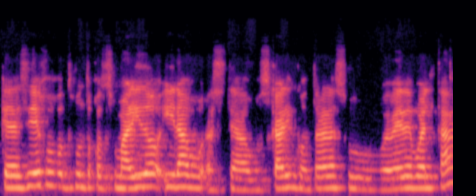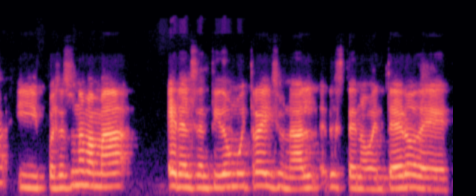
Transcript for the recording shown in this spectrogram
que decide junto con su marido ir a, este, a buscar y encontrar a su bebé de vuelta, y pues es una mamá en el sentido muy tradicional, este, noventero, de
